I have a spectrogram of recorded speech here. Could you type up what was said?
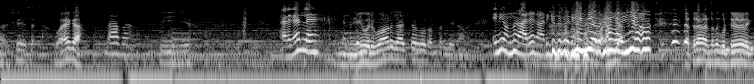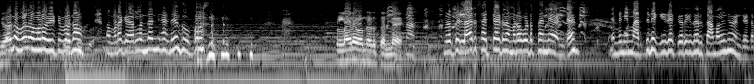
അത് ശരിയല്ല. പോയേക്കാ വാ, വാ. ഈ ഇറങ്ങല്ലേ ഇനി ഒരുപാട് ഉണ്ടല്ലേ കാണാൻ. ഇനി ഒന്നും ആരെയും കാണിക്കത്തില്ല ഇനി ഇറങ്ങാൻ വയ്യ. എത്ര കണ്ടെന്ന് കുട്ടികളെ എടുക്കുക. നമ്മൾ നമ്മുടെ വീട്ടിൽ പോകാം നമ്മുടെ കേരളം തന്നെയാണ് സൂപ്പർ പിള്ളേരെ വന്നെടുത്തല്ലേ? നമ്മുടെ പിള്ളേർ സെറ്റായിട്ട് നമ്മുടെ കൂടെ തന്നെ ഉണ്ട്. ഞാൻ പിന്നെ ഈ മരത്തിന്റെ കീഴെ കയറിയുന്ന ഒരു തണലിന് വേണ്ടിയിട്ട്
